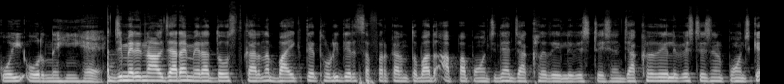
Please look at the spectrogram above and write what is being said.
ਕੋਈ ਔਰ ਨਹੀਂ ਹੈ। ਅੱਜ ਮੇਰੇ ਨਾਲ ਜਾ ਰਿਹਾ, ਮੇਰਾ ਦੋਸਤ ਕਰਨ ਬਾਈਕ ਤੇ ਥੋੜੀ ਦੇਰ ਸਫ਼ਰ ਕਰਨ ਤੋਂ ਬਾਅਦ ਆਪਾਂ ਪਹੁੰਚਦੇ ਹਾਂ Jakhal railway station. Jakhal railway station ਪਹੁੰਚ ਕੇ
